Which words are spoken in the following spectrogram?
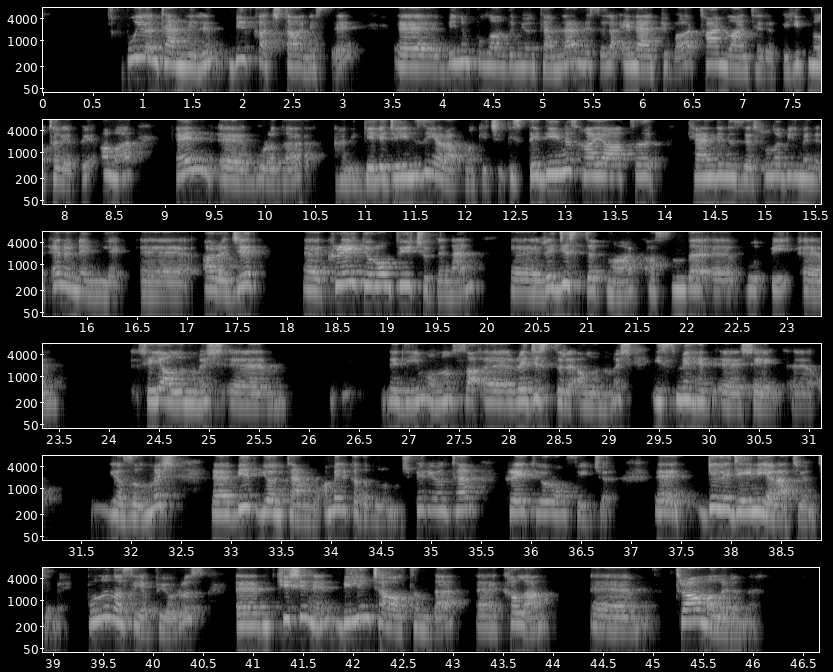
Bu yöntemlerin birkaç tanesi benim kullandığım yöntemler mesela NLP var, timeline terapi, hipnoterapi ama en burada hani geleceğinizi yaratmak için istediğiniz hayatı kendinize sunabilmenin en önemli e, aracı e, Create Your Own Future denen e, registered mark. Aslında e, bu bir e, şeyi alınmış, e, ne diyeyim onun e, register'ı alınmış, ismi e, şey e, yazılmış e, bir yöntem bu. Amerika'da bulunmuş bir yöntem Create Your Own Future. E, geleceğini yarat yöntemi. Bunu nasıl yapıyoruz? E, kişinin bilinç altında e, kalan e, travmalarını,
